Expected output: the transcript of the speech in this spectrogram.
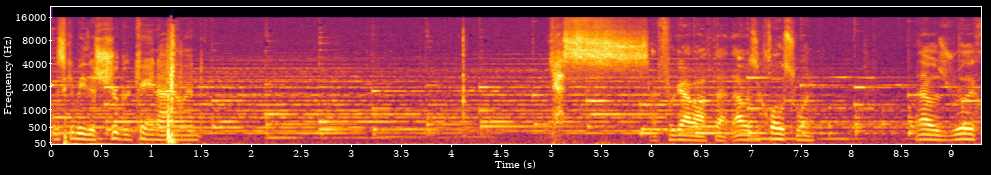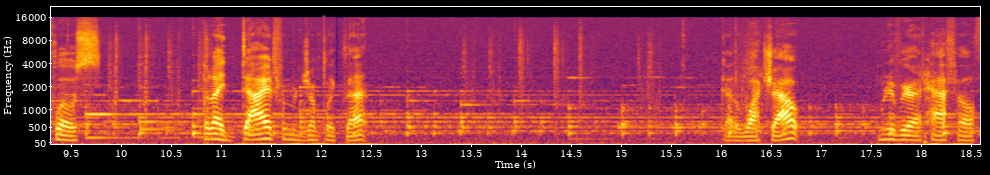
This could be the sugarcane island. Yes! I forgot about that. That was a close one. That was really close. But I died from a jump like that. Gotta watch out whenever you're at half health.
